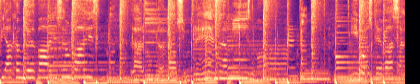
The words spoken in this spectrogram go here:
viajan de país en país, la luna no siempre es la misma. Y vos te vas a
